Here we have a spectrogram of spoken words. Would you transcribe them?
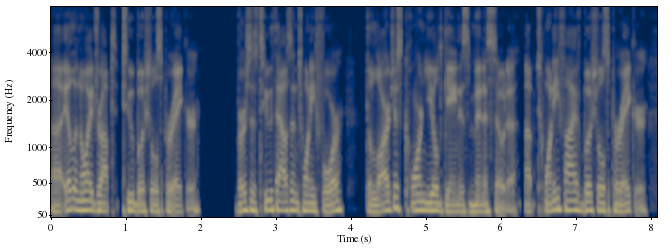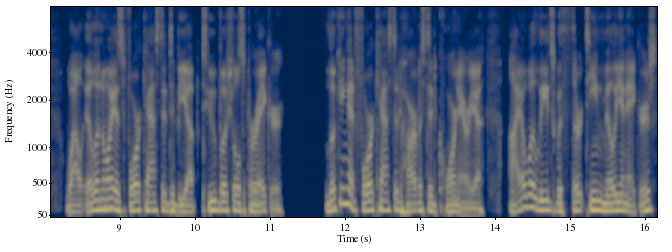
Uh, Illinois dropped 2 bushels per acre. Versus 2024, the largest corn yield gain is Minnesota, up 25 bushels per acre, while Illinois is forecasted to be up 2 bushels per acre. Looking at forecasted harvested corn area, Iowa leads with 13 million acres,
